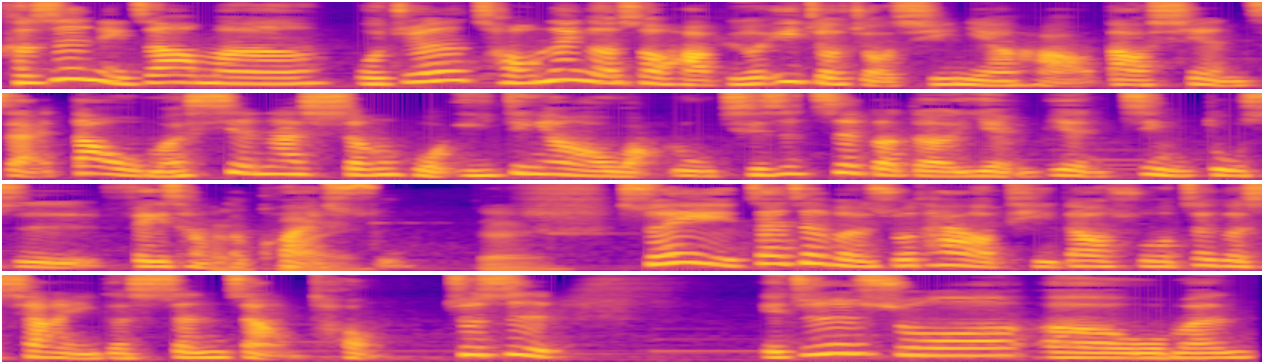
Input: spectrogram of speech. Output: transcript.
可是你知道吗？我觉得从那个时候好，比如说一九九七年好到现在，到我们现在生活一定要有网络，其实这个的演变进度是非常的快速。对，所以在这本书他有提到说，这个像一个生长痛，就是，也就是说，呃，我们。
